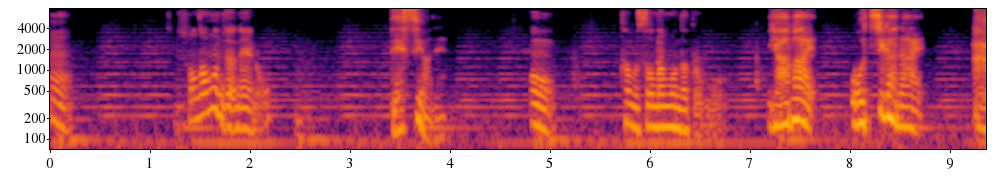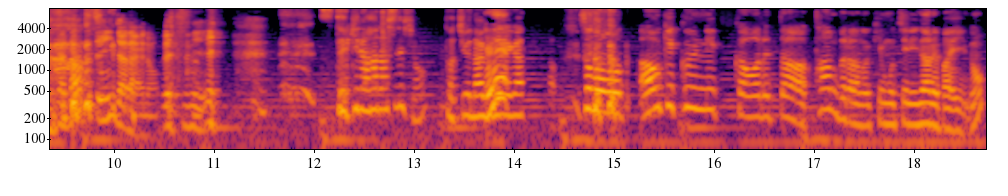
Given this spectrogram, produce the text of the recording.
うん。そんなもんじゃねえの？ですよね。うん。多分そんなもんだと思う。やばい。オチがない。う。いや、なくていいんじゃないの？別に。素敵な話でしょ？途中殴り合いが。その、青木くんに買われたタンブラーの気持ちになればいいの？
